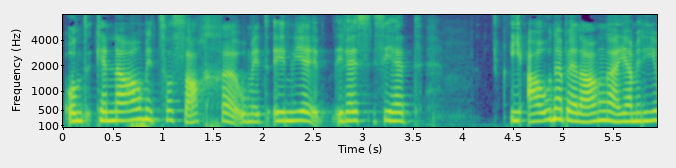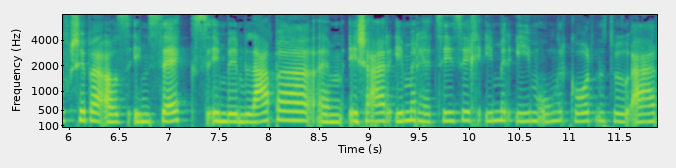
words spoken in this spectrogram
Und genau mit so Sachen und mit irgendwie, ich weiss, sie hat in allen Belangen, ich habe mir hier aufgeschrieben, als im Sex, im, im Leben, ähm, ist er immer, hat sie sich immer ihm untergeordnet, weil er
